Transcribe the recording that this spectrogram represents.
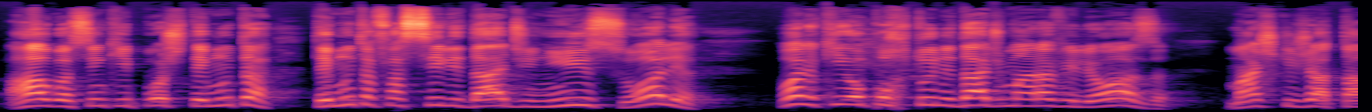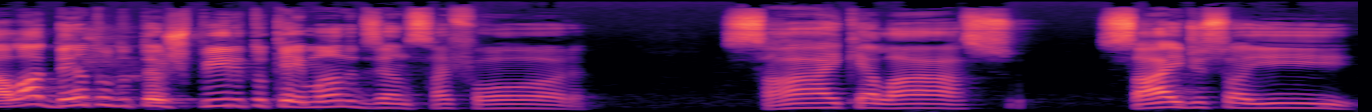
algo assim que, poxa, tem muita, tem muita facilidade nisso. Olha, olha que oportunidade maravilhosa, mas que já está lá dentro do teu espírito queimando, dizendo: sai fora, sai que é laço, sai disso aí,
